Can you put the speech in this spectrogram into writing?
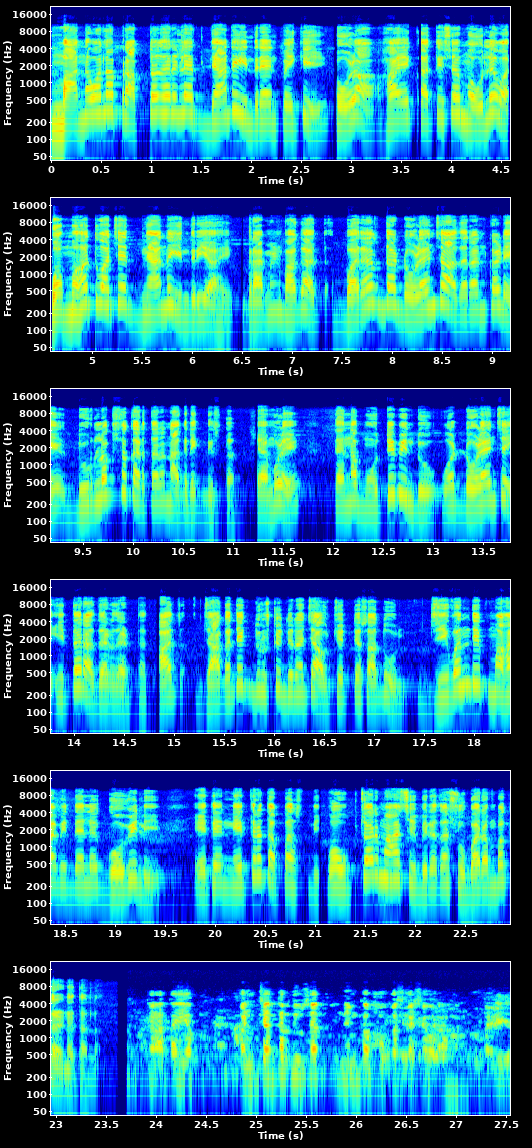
मानवाला प्राप्त झालेल्या ज्ञान इंद्रियांपैकी डोळा हा एक अतिशय मौल्यवान व महत्त्वाचे ज्ञान इंद्रिय आहे. ग्रामीण भागात बऱ्याचदा डोळ्यांच्या आजारांकडे दुर्लक्ष करताना नागरिक दिसतात. त्यामुळे त्यांना मोतीबिंदू व डोळ्यांचे इतर आजार जडतात. आज जागतिक दृष्टी दिनाचे औचित्य साधून जीवनदीप महाविद्यालय गोविली येथे नेत्र तपासणी व उपचार महाशिबिराचा शुभारंभ करण्यात आला. तर आता या पंच्याहत्तर दिवसात नेमका फोकस कशावर आहे?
